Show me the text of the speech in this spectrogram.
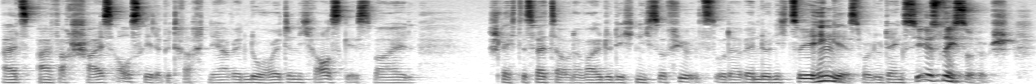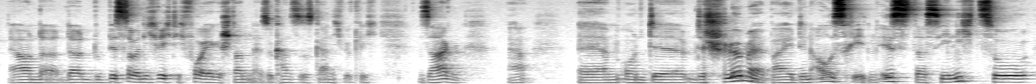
als einfach scheiß Ausrede betrachten, ja, wenn du heute nicht rausgehst, weil schlechtes Wetter oder weil du dich nicht so fühlst oder wenn du nicht zu ihr hingehst, weil du denkst, sie ist nicht so hübsch. Ja, und da, da, du bist aber nicht richtig vor ihr gestanden, also kannst du es gar nicht wirklich sagen. Ja. Ähm, und äh, das Schlimme bei den Ausreden ist, dass sie nicht so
